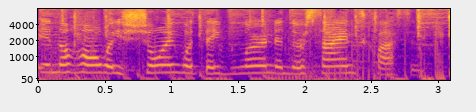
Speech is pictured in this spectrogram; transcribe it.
in the hallway showing what they've learned in their science classes.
